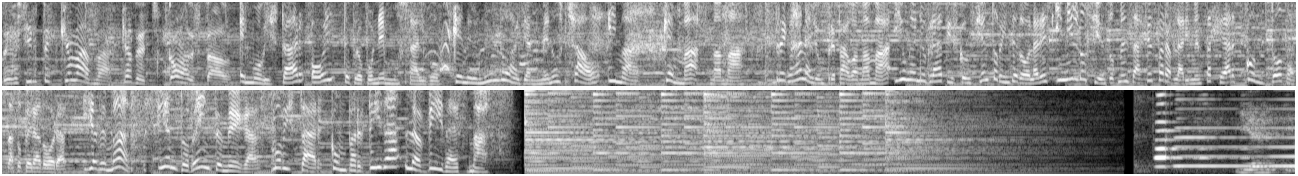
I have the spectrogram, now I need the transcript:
De decirte qué más, ma. ¿Qué has hecho? ¿Cómo has estado? En Movistar hoy te proponemos algo, que en el mundo hayan menos chao y más. ¿Qué más, mamá? Regálale un prepago a mamá y un año gratis con 120 dólares y 1200 mensajes para hablar y mensajear con todas las operadoras. Y además, 120 megas. Movistar, compartida, la vida es más. Y,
